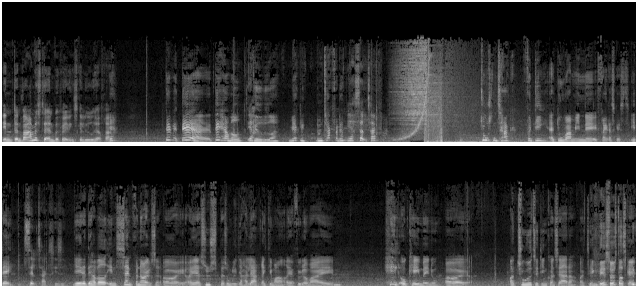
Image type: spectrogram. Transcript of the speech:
En, den varmeste anbefaling skal lyde herfra. Ja. Det, det, er, det er hermed ja. givet videre. Virkelig. Jamen, tak for det. ja selv tak. Tusind tak, fordi at du var min øh, fredagsgæst i dag. Selv tak, Sisse. Jada, det har været en sand fornøjelse, og, og jeg synes personligt, jeg har lært rigtig meget, og jeg føler mig øh, helt okay med nu. Og, og tude til dine koncerter og tænke, det er søsterskab.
